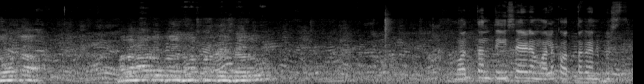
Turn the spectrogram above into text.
నూట పదహారు రూపాయలు సమర్పణ చేశారు. మొత్తం తీసేయడం వల్ల కొత్తగా అనిపిస్తుంది.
